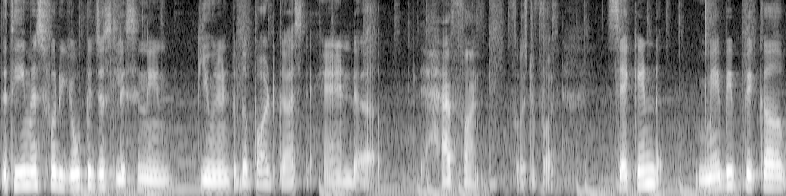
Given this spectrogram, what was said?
the theme is for you to just listen in tune into the podcast and uh, have fun first of all. Second maybe pick a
